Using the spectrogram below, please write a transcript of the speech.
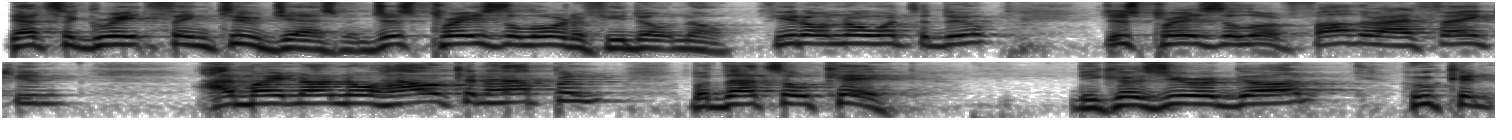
That's a great thing too, Jasmine. Just praise the Lord if you don't know. If you don't know what to do, just praise the Lord. Father, I thank you. I might not know how it can happen, but that's okay. Because you're a God who can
